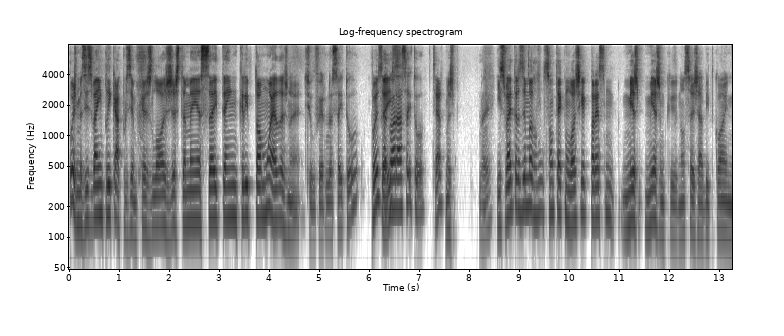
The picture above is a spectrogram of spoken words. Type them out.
Pois, mas isso vai implicar, por exemplo, que as lojas também aceitem criptomoedas, não é? Se o governo aceitou, pois é agora isso. aceitou. Certo, mas é? Isso vai trazer uma revolução tecnológica que parece-me, mesmo, mesmo que não seja a Bitcoin,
